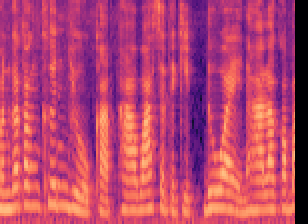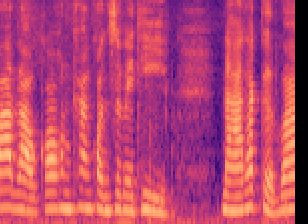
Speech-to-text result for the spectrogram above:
มันก็ต้องขึ้นอยู่กับภาวะเศรษฐกิจด้วยนะคะแล้วก็บ้านเราก็ค่อนข้างคอนเซอร์เวทีฟนะคะถ้าเกิดว่า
